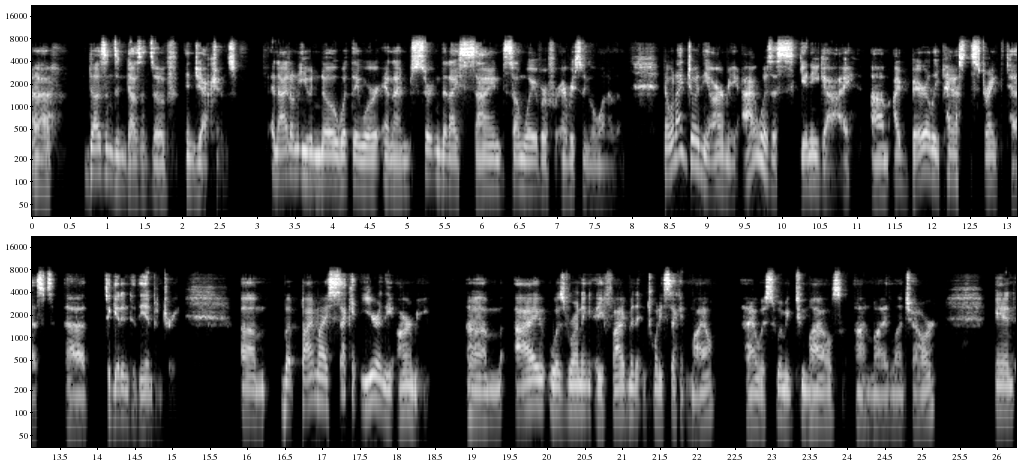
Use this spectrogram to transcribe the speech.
uh, dozens and dozens of injections. And I don't even know what they were. And I'm certain that I signed some waiver for every single one of them. Now, when I joined the Army, I was a skinny guy. Um, I barely passed the strength test uh, to get into the infantry. Um, but by my second year in the Army, um, I was running a five minute and 20 second mile. I was swimming two miles on my lunch hour. And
